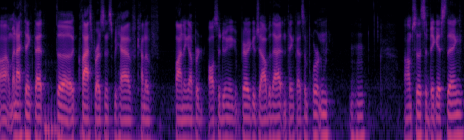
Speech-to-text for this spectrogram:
um, and I think that the class presidents we have kind of lining up are also doing a very good job of that, and think that's important. Mm-hmm. Um, so that's the biggest thing.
